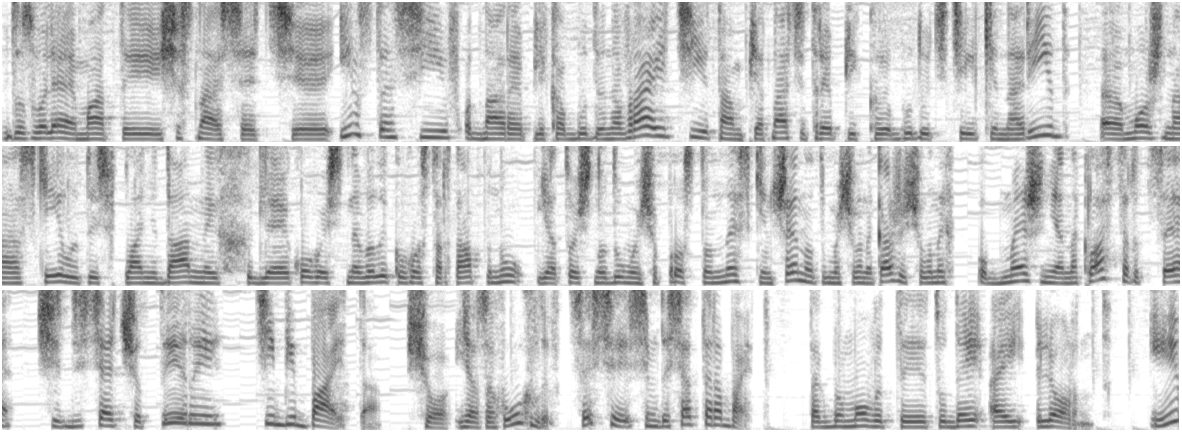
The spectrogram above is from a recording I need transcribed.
дозволяє мати 16 е, інстансів, одна репліка буде на Write, там 15 реплік будуть тільки на read. Е, можна скейлитись в плані даних для якогось невеликого стартапу. Ну, я точно думаю, що просто нескінченно, тому що вони кажуть, що у них обмеження на кластер це 64 тібібайта. Що я загуглив, це 70 терабайт так би мовити, today I learned. І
